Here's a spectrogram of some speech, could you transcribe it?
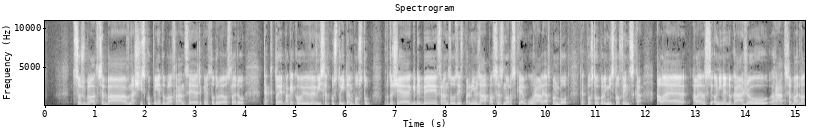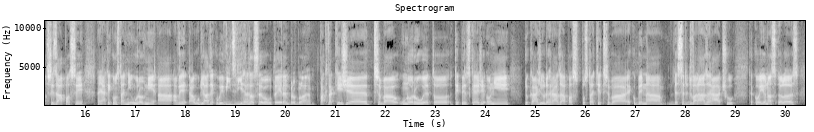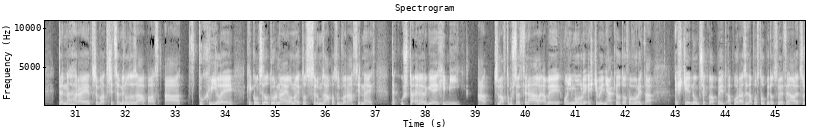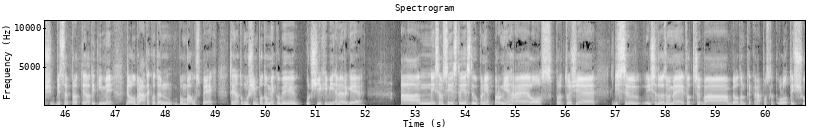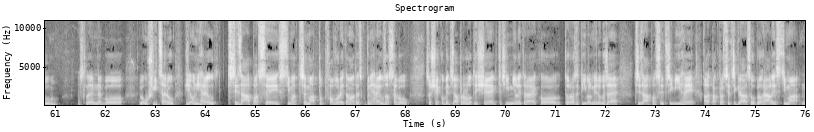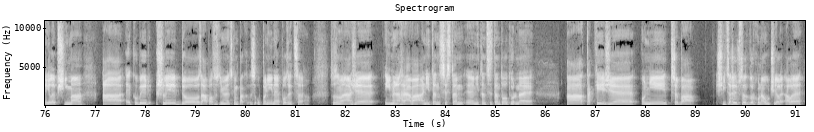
což byla třeba v naší skupině, to byla Francie, řekněme z toho druhého sledu, tak to je pak jako ve výsledku stojí ten postup. Protože kdyby francouzi v prvním zápase s Norskem uhráli aspoň bod, tak postoupili místo Finska. Ale, ale vlastně oni nedokážou hrát třeba dva, tři zápasy na nějaké konstantní úrovni a, a, vy, a udělat jakoby víc výher za sebou. To je jeden problém. Pak taky, že třeba u Norů je to typické, že oni dokáží odehrát zápas v podstatě třeba jakoby na 10-12 hráčů. Takový Jonas Ellis, ten hraje třeba 30 minut za zápas a v tu chvíli, ke konci toho turnaje, ono je to 7 zápasů 12 dnech, tak už ta energie chybí a třeba v tom čtvrtfinále, aby oni mohli ještě být nějakého toho favorita, ještě jednou překvapit a porazit a postoupit do semifinále, což by se pro tyhle ty týmy dalo brát jako ten bomba úspěch, tak na to musím potom jakoby určitě chybí energie. A nejsem si jistý, jestli úplně pro ně hraje los, protože když si, když si to vezmeme, je to třeba, bylo to teďka naposled u Lotyšu, myslím, nebo, nebo u Švýcarů, že oni hrajou tři zápasy s těma třema top favoritama té skupiny hrajou za sebou. Což jako by třeba pro Lotyše, kteří měli teda jako to rozjetý velmi dobře, tři zápasy, tři výhry, ale pak prostě třikrát jsou prohráli s těma nejlepšíma a jakoby šli do zápasu s tím Německem pak z úplně jiné pozice. To znamená, že jim nenahrává ani ten systém, ani ten systém toho turnaje. A taky, že oni třeba Švýcaři se to trochu naučili, ale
